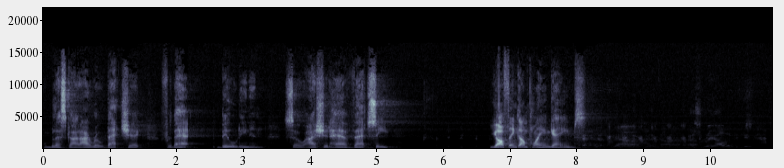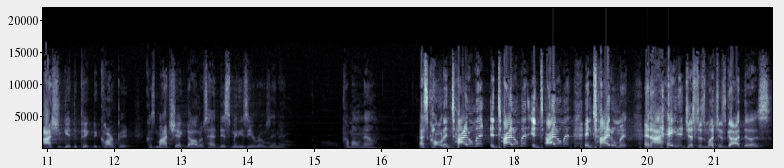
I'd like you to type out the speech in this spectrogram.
Well, bless God, I wrote that check for that building, and so I should have that seat. Y'all think I'm playing games? I should get to pick the carpet because my check dollars had this many zeros in it. Come on now. That's called entitlement, entitlement, entitlement, entitlement. And I hate it just as much as God does.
